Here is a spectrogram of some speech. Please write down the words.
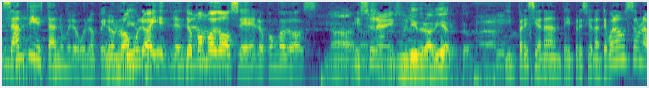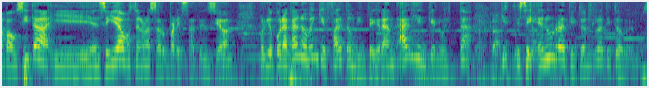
Santi está número uno, pero Un Rómulo ahí le- lo pongo dos, ¿eh? Lo pongo dos. No, no, Es una- un, es un un- libro abierto. Ah, Impresionante, impresionante. Bueno, vamos a hacer una pausita y enseguida vamos a tener una sorpresa, atención. Porque por acá no ven que falta un integrante, alguien que no está. No está. Que- sí, en un ratito, en un ratito vemos.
